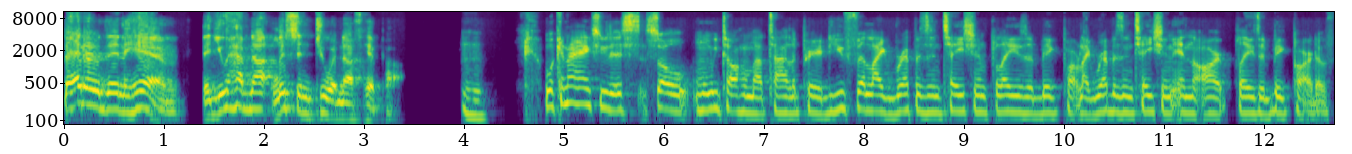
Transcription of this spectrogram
better than him, then you have not listened to enough hip hop. Mm-hmm. Well, can I ask you this? So, when we talking about Tyler Perry, do you feel like representation plays a big part? Like representation in the art plays a big part of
